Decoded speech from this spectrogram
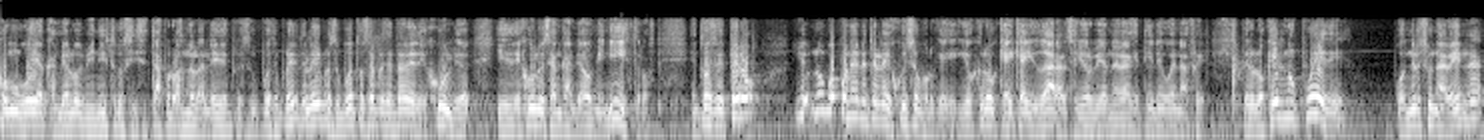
¿Cómo voy a cambiar los ministros si se está aprobando la ley de presupuesto? El proyecto de ley de presupuesto se ha presentado desde julio y desde julio se han cambiado ministros. Entonces, pero yo no voy a poner en tela de juicio porque yo creo que hay que ayudar al señor Villanueva que tiene buena fe. Pero lo que él no puede ponerse una venda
